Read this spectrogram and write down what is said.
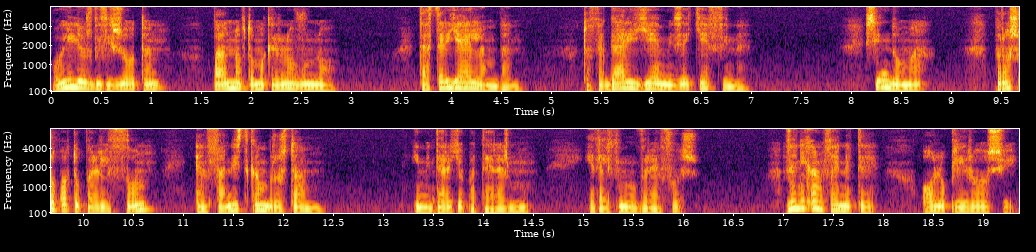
Ο ήλιος βυθιζόταν πάνω από το μακρινό βουνό. Τα αστέρια έλαμπαν, το φεγγάρι γέμιζε και έφθινε. Σύντομα, πρόσωπα από το παρελθόν εμφανίστηκαν μπροστά μου. Η μητέρα και ο πατέρας μου, η αδελφή μου βρέφος, δεν είχαν φαίνεται ολοκληρώσει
